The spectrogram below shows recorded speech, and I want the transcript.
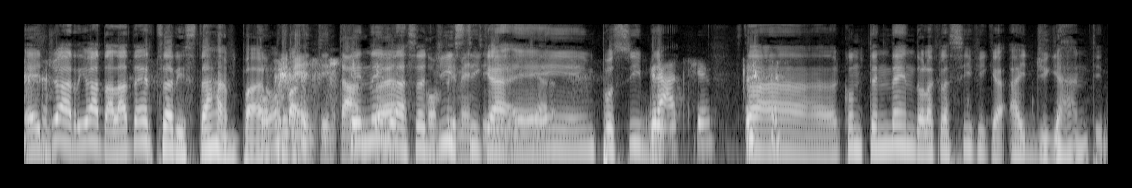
è già arrivata alla terza ristampa. Complimenti intanto. Che nella eh? saggistica è impossibile. Grazie. Sta contendendo la classifica ai giganti.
